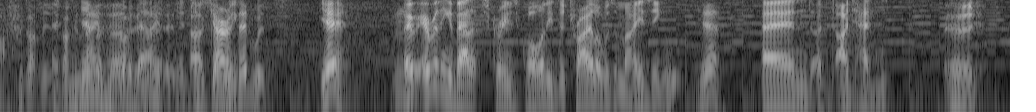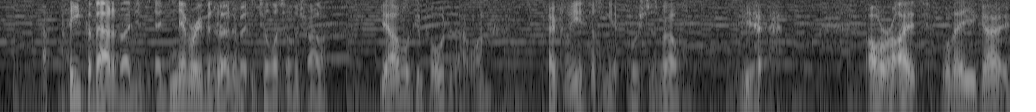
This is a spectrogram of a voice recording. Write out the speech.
I've forgotten his I'd fucking never name. Heard about made it, it Uh, Gareth suddenly- Edwards. Yeah. E- Everything about it screams quality. The trailer was amazing, Yeah. and I'd, I'd hadn't heard a peep about it. I didn't. I'd never even heard of it until I saw the trailer. Yeah, I'm looking forward to that one. Hopefully, it doesn't get pushed as well. Yeah. All right. Well, there you go.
